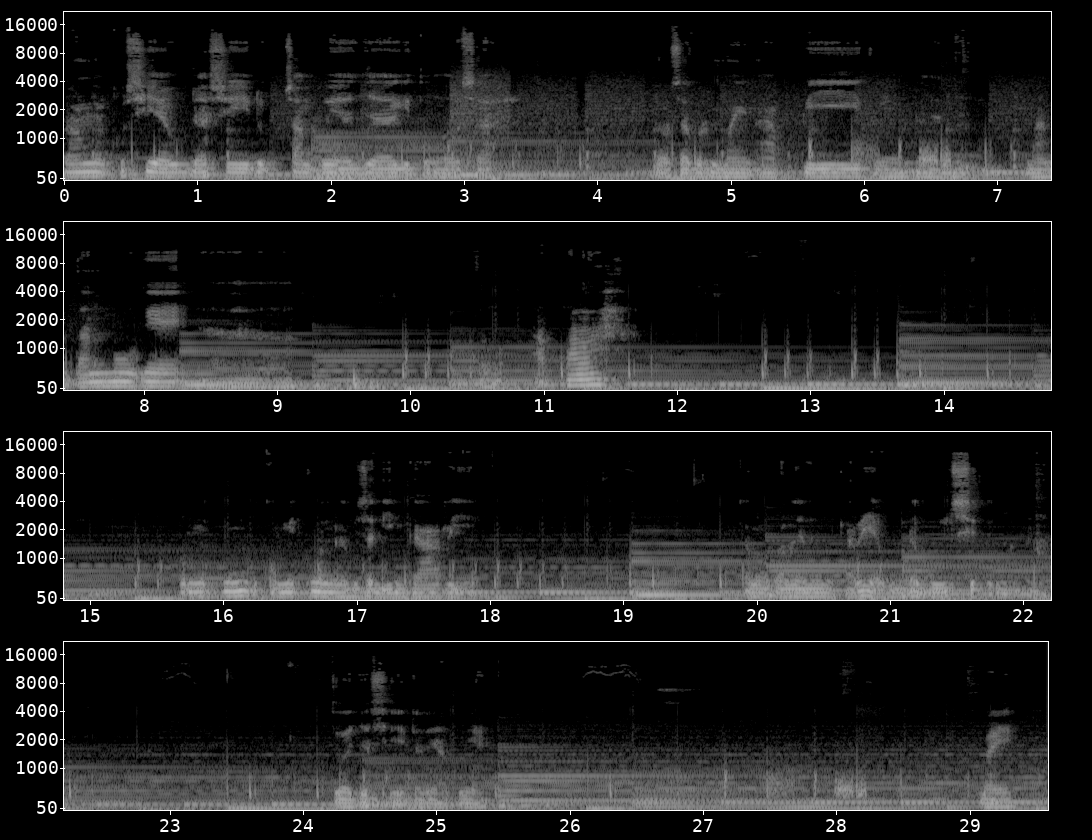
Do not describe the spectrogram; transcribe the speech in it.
Nah, menurutku sih ya udah sih hidup santuy aja gitu nggak usah nggak usah bermain api gitu dengan mantanmu kayak uh, apalah. Komitmen komitmen nggak bisa diingkari. Kalau kalian ingkari ya udah bullshit itu aja sih dari aku ya. Bye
